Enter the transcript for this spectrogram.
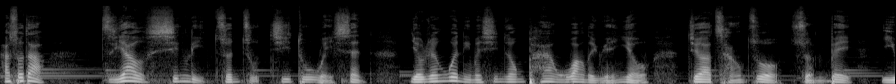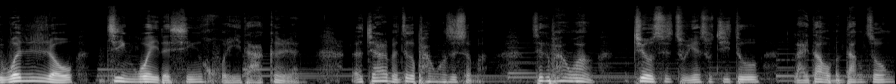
他说道：“只要心里尊主基督为圣，有人问你们心中盼望的缘由，就要常做准备，以温柔敬畏的心回答个人。而家人们，这个盼望是什么？这个盼望就是主耶稣基督来到我们当中，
